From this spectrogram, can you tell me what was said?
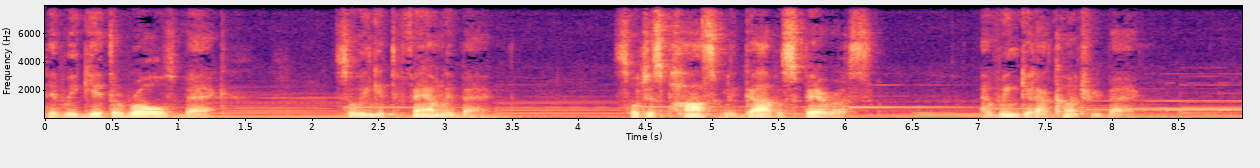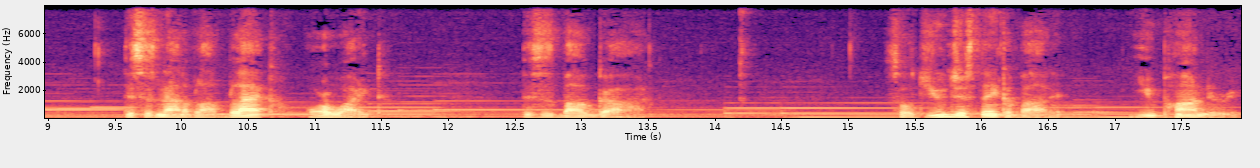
that we get the roles back so we can get the family back. So just possibly God will spare us and we can get our country back. This is not about black or white. This is about God. So you just think about it. You ponder it.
